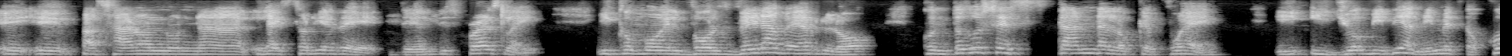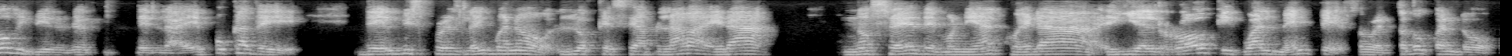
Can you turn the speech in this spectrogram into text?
eh, eh, pasaron una, la historia de, Elvis Presley y como el volver a verlo con todo ese escándalo que fue, y, yo viví, a mí me tocó vivir de la época de, Elvis Presley, bueno, lo que se hablaba era, no sé, demoníaco, era, y el rock igualmente, sobre todo cuando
